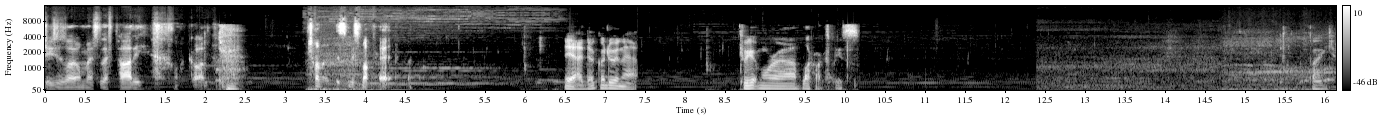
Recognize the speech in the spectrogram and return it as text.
Jesus, I almost left party. oh my god. trying to dismiss my pet. Yeah, don't go doing that. Can we get more uh, Blockrocks, please? Thank you.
